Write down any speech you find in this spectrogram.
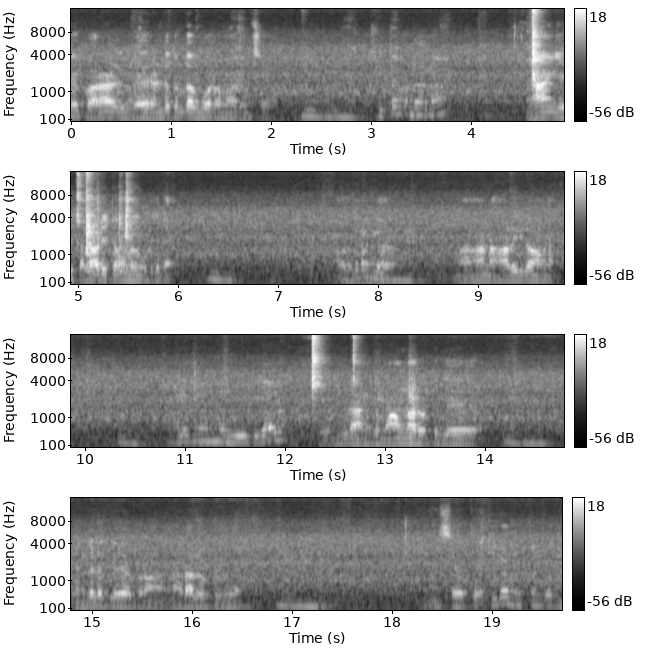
ஏய் பரவாயில்ல. ரெண்டு துண்டா போடுற மாதிரி இருந்துச்சு. சுத்தம் பண்ணுறதுலாம் நான் இங்கே கலாடி டவுனில் கொடுத்துட்டேன்? நான் நாலு கிலோ வாங்கினேன். நாலு கிலோ இல்லை? அங்கே மாமனார் வீட்டுக்கு. எங்களுக்கு அப்புறம் நடால் வீட்டுக்கு. சேர்த்து. கிலோ நூற்றம்பது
